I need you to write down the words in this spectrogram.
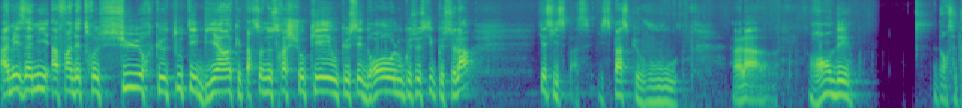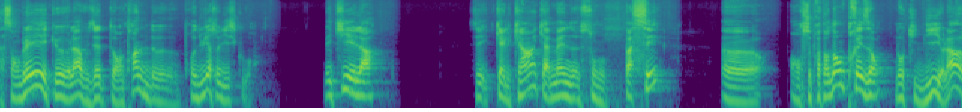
à mes amis afin d'être sûr que tout est bien, que personne ne sera choqué ou que c'est drôle ou que ceci ou que cela. Qu'est-ce qui se passe? Il se passe que vous voilà, rendez dans cette assemblée et que là vous êtes en train de produire ce discours. Mais qui est là? C'est quelqu'un qui amène son passé euh, en se prétendant présent. Donc il dit, là,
